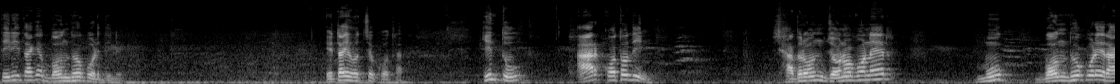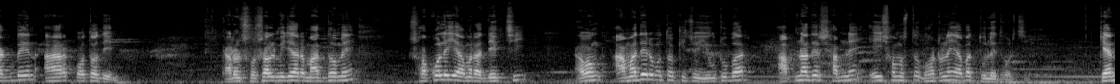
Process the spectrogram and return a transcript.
তিনি তাকে বন্ধ করে দিলেন। এটাই হচ্ছে কথা। কিন্তু আর কতদিন সাধারণ জনগণের মুখ বন্ধ করে রাখবেন আর কতদিন? কারণ সোশ্যাল মিডিয়ার মাধ্যমে সকলেই আমরা দেখছি এবং আমাদের মতো কিছু ইউটিউবার আপনাদের সামনে এই সমস্ত ঘটনাই আবার তুলে ধরছি। কেন?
